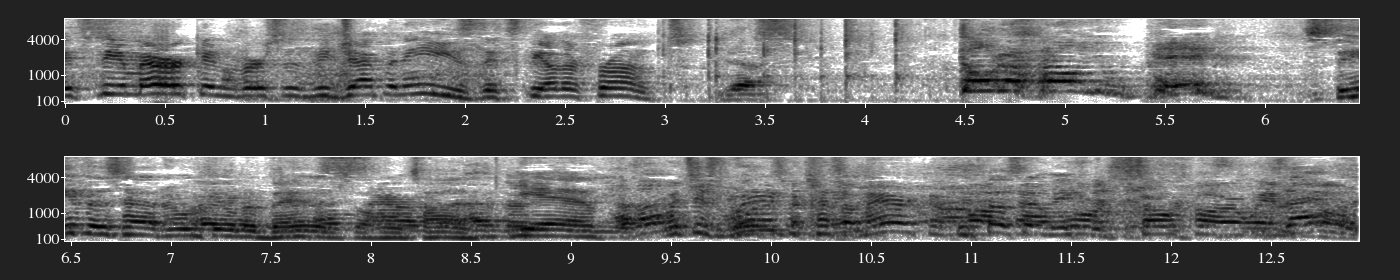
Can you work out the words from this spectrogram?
It's the American versus the Japanese. It's the other front. Yes. Go to hell, you pig! Steve has had home field advantage the whole time. Yeah. Which is weird because America fought that war so far away from home.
